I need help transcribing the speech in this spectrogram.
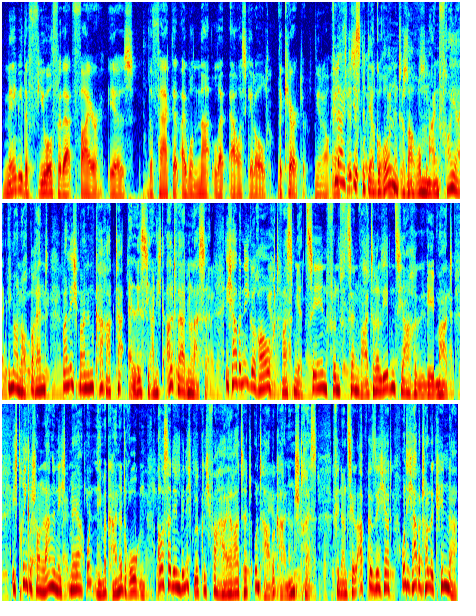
Maybe the fuel for that fire is the fact that I will not let Alice get old. Vielleicht ist der Grund, warum mein Feuer immer noch brennt, weil ich meinen Charakter Alice ja nicht alt werden lasse. Ich habe nie geraucht, was mir 10, 15 weitere Lebensjahre gegeben hat. Ich trinke schon lange nicht mehr und nehme keine Drogen. Außerdem bin ich glücklich verheiratet und habe keinen Stress. Finanziell abgesichert und ich habe tolle Kinder.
